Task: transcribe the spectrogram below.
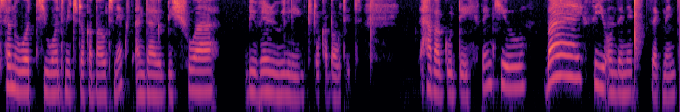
tell me what you want me to talk about next and i'll be sure be very willing to talk about it. Have a good day. Thank you. Bye. See you on the next segment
